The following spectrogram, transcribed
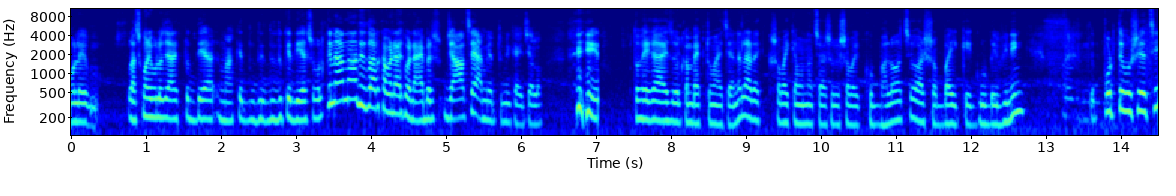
বলে রাজকুমারী বলল যে আর একটু দেয়া মাকে দিদুকে দিয়ে আসো। বল কি না না দিদু আর খাবে না খাবে না। এবার যা আছে আমি আর তুমি খাই চলো। তো hey guys welcome back to my channel আর সবাই কেমন আছো? আসলে সবাই খুব ভালো আছো আর সবাইকে গুড ইভিনিং তো পড়তে বসে আছি।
